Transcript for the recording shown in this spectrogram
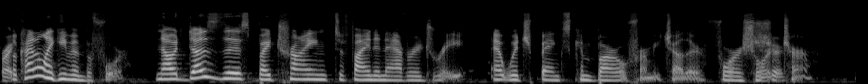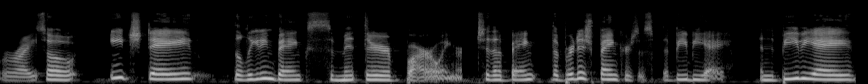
Right. So kind of like even before. Now it does this by trying to find an average rate at which banks can borrow from each other for a short Sure. term. right. So each day the leading banks submit their borrowing to the bank the British Bankers the BBA. And the BBA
